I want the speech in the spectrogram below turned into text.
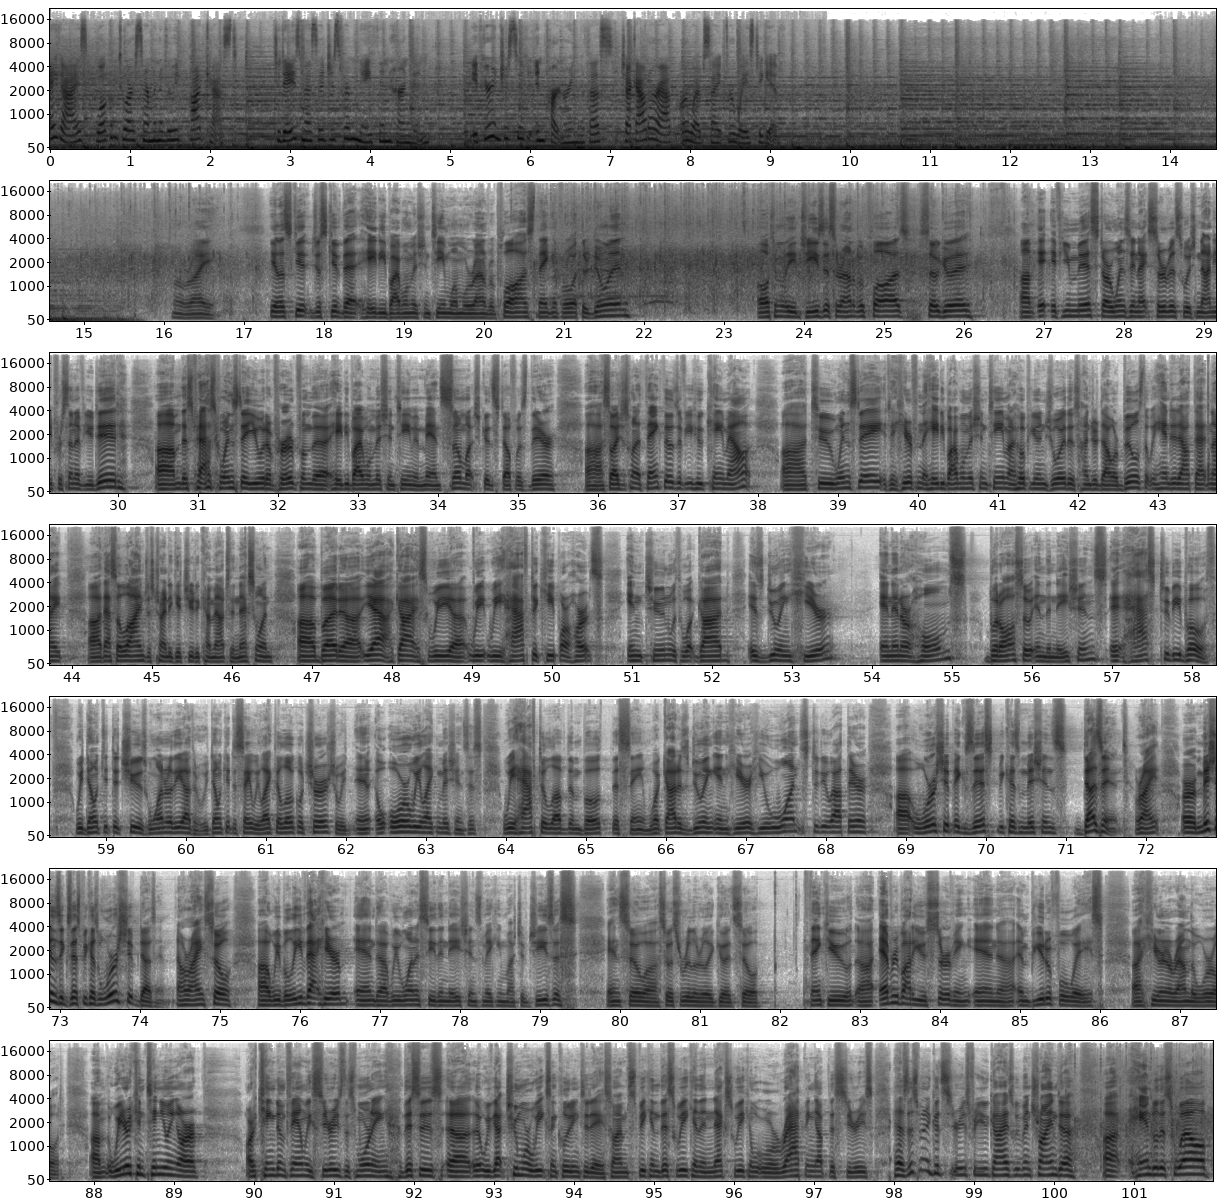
Hey guys, welcome to our Sermon of the Week podcast. Today's message is from Nathan Herndon. If you're interested in partnering with us, check out our app or website for ways to give. All right. Yeah, let's get, just give that Haiti Bible Mission team one more round of applause. Thank them for what they're doing. Ultimately, Jesus, a round of applause. So good. Um, if you missed our Wednesday night service, which 90% of you did, um, this past Wednesday you would have heard from the Haiti Bible Mission team, and man, so much good stuff was there. Uh, so I just want to thank those of you who came out uh, to Wednesday to hear from the Haiti Bible Mission team. I hope you enjoy those $100 bills that we handed out that night. Uh, that's a line just trying to get you to come out to the next one. Uh, but uh, yeah, guys, we, uh, we, we have to keep our hearts in tune with what God is doing here and in our homes but also in the nations. It has to be both. We don't get to choose one or the other. We don't get to say we like the local church or we, or we like missions. It's, we have to love them both the same. What God is doing in here, He wants to do out there. Uh, worship exists because missions doesn't, right? Or missions exist because worship doesn't, all right? So uh, we believe that here, and uh, we want to see the nations making much of Jesus. And so, uh, so it's really, really good. So, Thank you, uh, everybody who's serving in, uh, in beautiful ways uh, here and around the world. Um, we are continuing our, our Kingdom Family series this morning. This is, uh, we've got two more weeks, including today. So I'm speaking this week and then next week, and we're wrapping up this series. Has this been a good series for you guys? We've been trying to uh, handle this well.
